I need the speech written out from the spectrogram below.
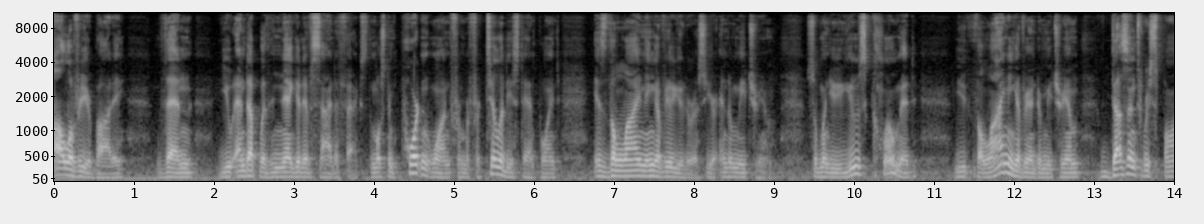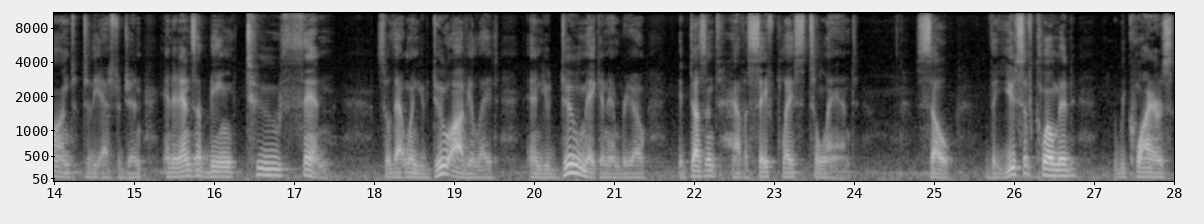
all over your body, then you end up with negative side effects. The most important one from a fertility standpoint is the lining of your uterus, your endometrium. So when you use Clomid, you, the lining of your endometrium doesn't respond to the estrogen and it ends up being too thin so that when you do ovulate and you do make an embryo, it doesn't have a safe place to land. So the use of Clomid requires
